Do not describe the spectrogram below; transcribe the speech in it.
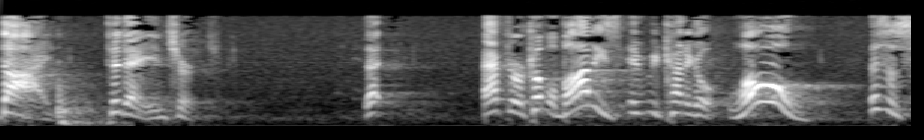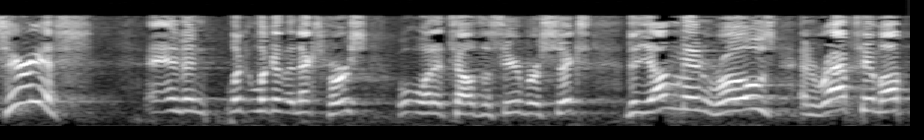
died today in church? After a couple bodies, it, we kind of go, whoa, this is serious. And then look, look at the next verse, what it tells us here, verse 6. The young men rose and wrapped him up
